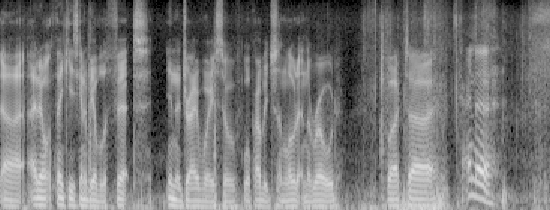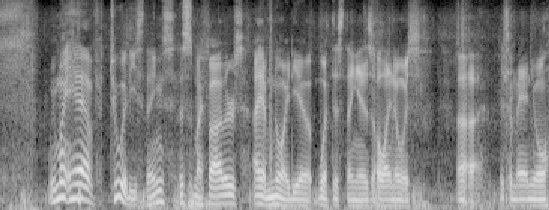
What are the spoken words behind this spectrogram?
uh, I don't think he's going to be able to fit in the driveway, so we'll probably just unload it in the road. But uh, it's kind of we might have two of these things. This is my father's. I have no idea what this thing is. All I know is uh, it's a manual.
